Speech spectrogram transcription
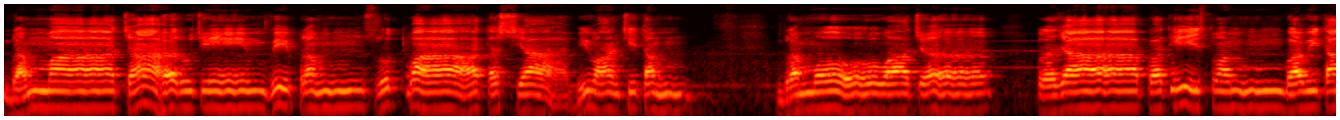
ब्रह्मा चाहरुचिं विप्रं श्रुत्वा तस्या ब्रह्मोवाच प्रजापतिस्त्वं भविता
